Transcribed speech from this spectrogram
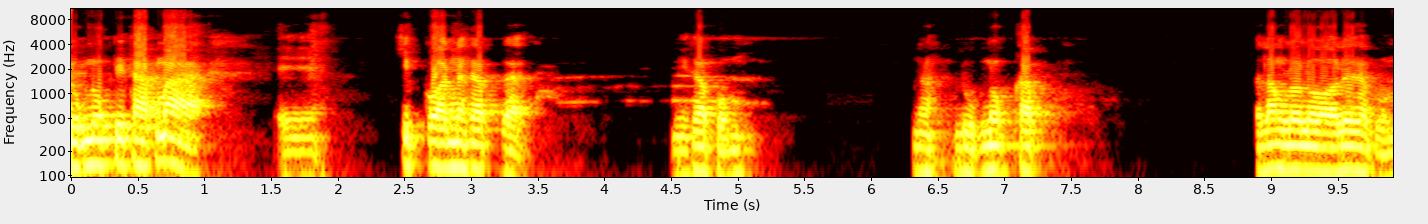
ลูกนกที่ทักมาเอคลิปก่อนนะครับก็นี่ครับผมนะลูกนกครับ ลังรอๆเลยครับผม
